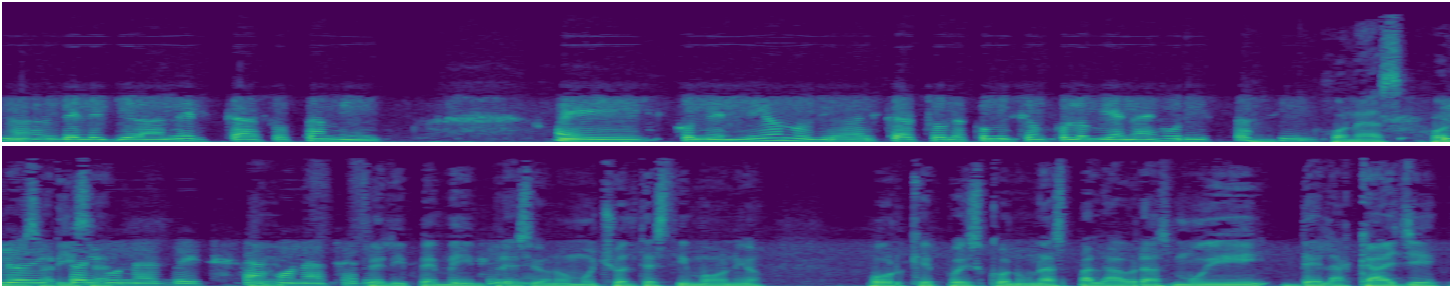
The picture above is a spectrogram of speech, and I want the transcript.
donde le llevan el caso también. Eh, con el mío nos lleva el caso la Comisión Colombiana de Juristas. Y Jonás, lo he Jonás visto Ariza. algunas veces a eh, Jonás Ariza. Felipe, me Sí, impresionó señor. mucho el testimonio porque pues con unas palabras muy de la calle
